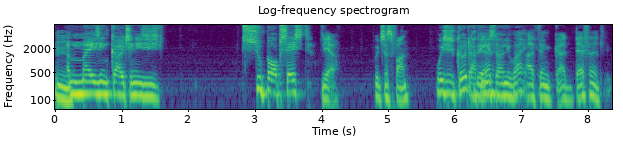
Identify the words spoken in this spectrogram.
mm. amazing coach, and he's super obsessed, Yeah. Which is fun. which is good. I think Yeah. it's the only way. I think uh, definitely.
